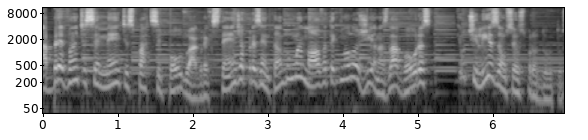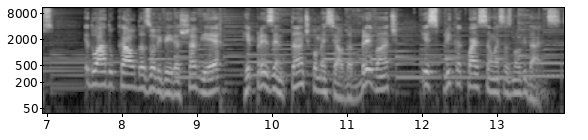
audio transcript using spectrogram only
A Brevante Sementes participou do AgroExtend apresentando uma nova tecnologia nas lavouras que utilizam seus produtos. Eduardo Caldas Oliveira Xavier, representante comercial da Brevante, explica quais são essas novidades.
